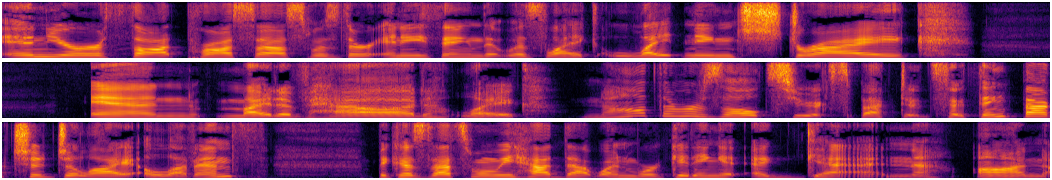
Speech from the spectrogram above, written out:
in your thought process, was there anything that was like lightning strike and might have had like not the results you expected? So think back to July 11th because that's when we had that one. We're getting it again on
